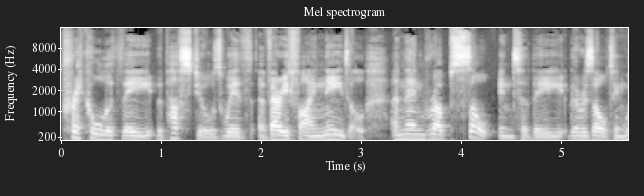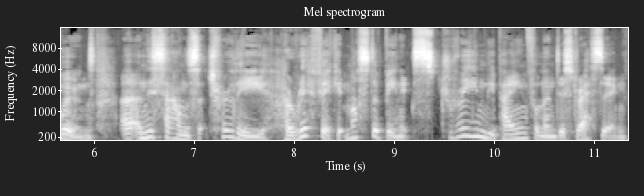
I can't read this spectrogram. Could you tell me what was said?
prick all of the the pustules with a very fine needle and then rub salt into the, the resulting wounds. Uh, and this sounds truly horrific. It must have been extremely painful and distressing.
